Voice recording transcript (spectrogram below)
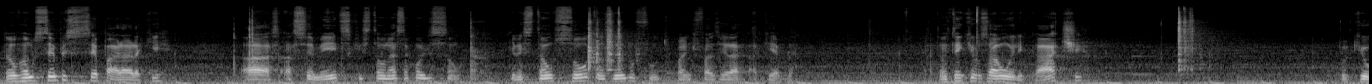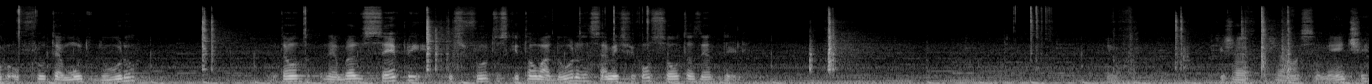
Então vamos sempre separar aqui as, as sementes que estão nessa condição. Que eles estão soltas dentro do fruto para a gente fazer a, a quebra. Então tem que usar um alicate, porque o, o fruto é muito duro. Então, lembrando sempre os frutos que estão maduros, as sementes ficam soltas dentro dele. Aqui já, já é uma semente.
